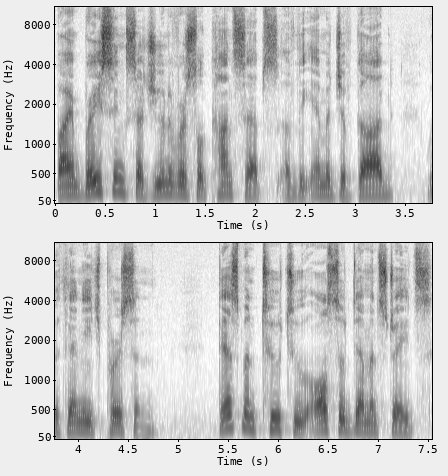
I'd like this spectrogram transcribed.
By embracing such universal concepts of the image of God within each person, Desmond Tutu also demonstrates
